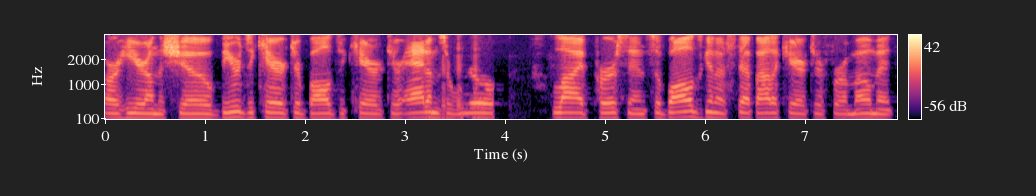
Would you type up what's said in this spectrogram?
are here on the show. Beard's a character, Bald's a character, Adam's a real live person. So Bald's going to step out of character for a moment.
